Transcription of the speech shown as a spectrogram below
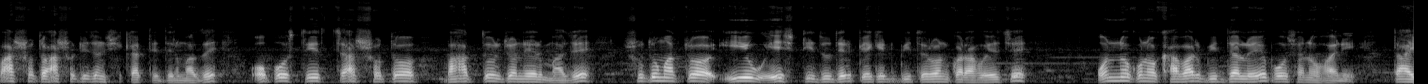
পাঁচশত আটষট্টি জন শিক্ষার্থীদের মাঝে উপস্থিত চারশত বাহাত্তর জনের মাঝে শুধুমাত্র ইউএসটি দুধের প্যাকেট বিতরণ করা হয়েছে, অন্য কোনো খাবার বিদ্যালয়ে পৌঁছানো হয়নি, তাই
